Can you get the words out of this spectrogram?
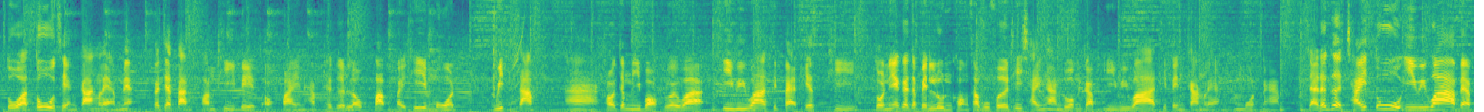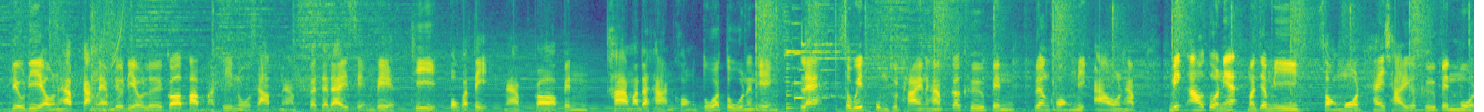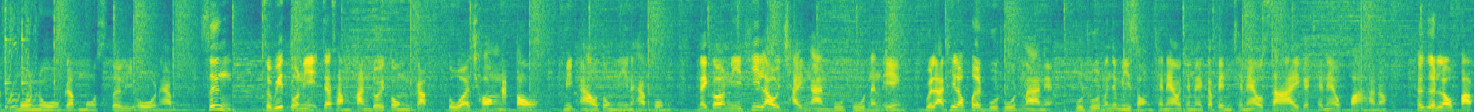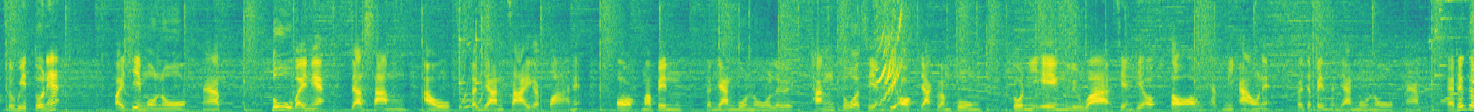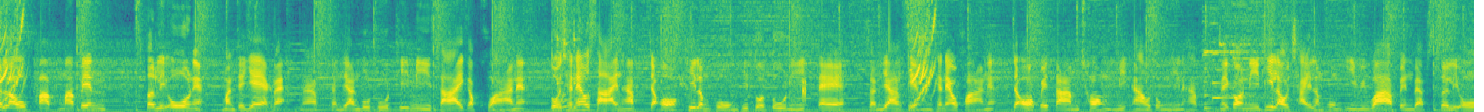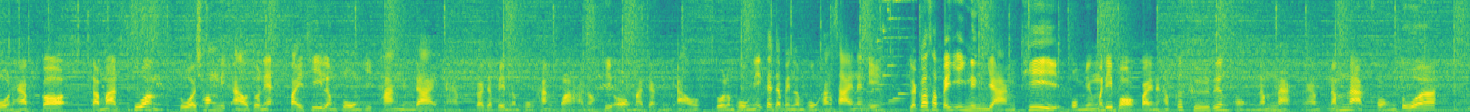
ตัวตู้เสียงกลางแหลมเนี่ยก็จะตัดความถี่เบสออกไปนะครับถ้าเกิดเราปรับไปที่โหมดวิดซับ อ่าเขาจะมีบอกด้วยว่า eviva 18 sp ตัวนี้ก็จะเป็นรุ่นของซับ w ูเฟอร์ที่ใช้งานร่วมกับ eviva ที่เป็นกลางแหลมทั้งหมดนะครับ แต่ถ้าเกิดใช้ตู้ eviva แบบเดียวๆนะครับกลางแหลมเดียวๆเลยก็ปรับมาที่ no sub นะครับก็จะได้เสียงเบสที่ปกตินะครับก็เป็นค่ามาตรฐานของตัวตู้นั่นเอง และสวิตช์ปุ่มสุดท้ายนะครับก็คือเป็นเรื่องของ mic out นะครับมิกเอาตัวนี้มันจะมี 2 โหมดให้ใช้ก็คือเป็นโหมดโมโนกับโหมดสเตอริโอนะครับ ซึ่ง สวิตตัวนี้จะสัมพันธ์โดยตรงกับตัวช่องต่อมิกเอาตรงนี้นะครับผม ในกรณีที่เราใช้งานบลูทูธนั่นเอง เวลาที่เราเปิดบลูทูธมาเนี่ยบลูทูธมันจะมี2 Channel ใช่ไหมก็เป็น Channel ซ้ายกับ Channel ขวาเนาะ ถ้าเกิดเราปรับสวิตตัวเนี้ยไปที่โมโนนะครับตู้ใบนี้จะซัมเอาสัญญาณซ้ายกับขวาเนี่ยออกมาเป็นสัญญาณโมโนเลย ทั้งตัวเสียงที่ออกจากลำโพงตัวนี้เองหรือว่าเสียงที่ต่อจากมิกเอาเนี่ยก็จะเป็นสัญญาณโมโนนะครับแต่ถ้าเกิดเราปรับมาเป็น ตอริโอเนี่ยมันจะแยกแหละนะครับสัญญาณบลูทูธที่มีซ้ายกับขวาเนี่ยตัวชแนลซ้ายนะครับจะออกที่ลำโพงที่ตัวตู้นี้ แต่สัญญาณเสียงของชแนลขวาเนี่ยจะออกไปตามช่องมิกเอาตรงนี้นะครับในกรณีที่เราใช้ลำโพง e v i v a เป็นแบบสเตอริโอนะครับก็สามารถพ่วงตัวช่องมิกเอาตัวนี้ไปที่ลำโพงอีกข้างหนึ่งได้นะครับก็จะเป็นลำโพงข้างขวาเนาะที่ออกมาจากมิกเอาตัวลำโพงนี้ก็จะเป็นลำโพงข้างซ้ายนั่นเอง แล้วก็สเปคอีกหนึ่งอย่างที่ผมยังไม่ได้บอกไปนะครับก็คือเรื่องของน้ำหนักนะครับน้ำหนักของตัว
